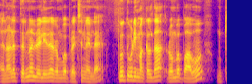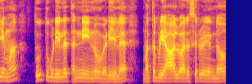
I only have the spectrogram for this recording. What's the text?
அதனால் திருநெல்வேலியில் ரொம்ப பிரச்சனை இல்லை. தூத்துக்குடி மக்கள் தான் ரொம்ப பாவம். முக்கியமாக தூத்துக்குடியில் தண்ணி இன்னும் வடியலை. மற்றபடி ஆழ்வார் சிறுவைகுண்டம்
